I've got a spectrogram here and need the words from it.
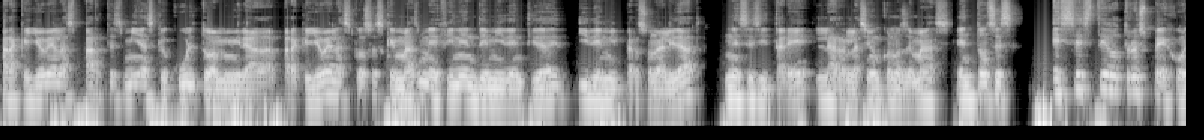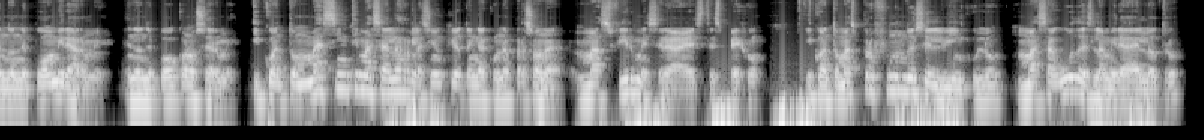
para que yo vea las partes mías que oculto a mi mirada, para que yo vea las cosas que más me definen de mi identidad y de mi personalidad, necesitaré la relación con los demás. Entonces, es este otro espejo en donde puedo mirarme, en donde puedo conocerme. Y cuanto más íntima sea la relación que yo tenga con una persona, más firme será este espejo. Y cuanto más profundo es el vínculo, más aguda es la mirada del otro,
